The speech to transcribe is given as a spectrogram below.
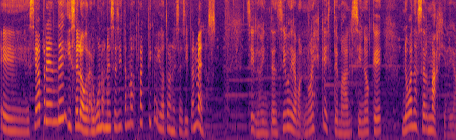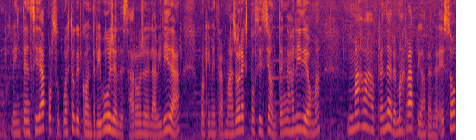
eh, se aprende y se logra. Algunos necesitan más práctica y otros necesitan menos. Sí, los intensivos, digamos, no es que esté mal, sino que no van a ser magia, digamos. La intensidad, por supuesto, que contribuye al desarrollo de la habilidad, porque mientras mayor exposición tengas al idioma, más vas a aprender, más rápido vas a aprender. Eso,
